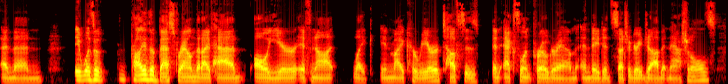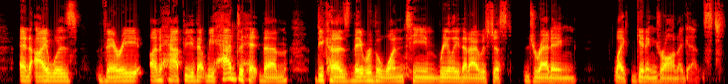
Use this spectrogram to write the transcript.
and then it was a probably the best round that I've had all year, if not like in my career. Tufts is an excellent program and they did such a great job at nationals. And I was very unhappy that we had to hit them because they were the one team really that I was just dreading like getting drawn against.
